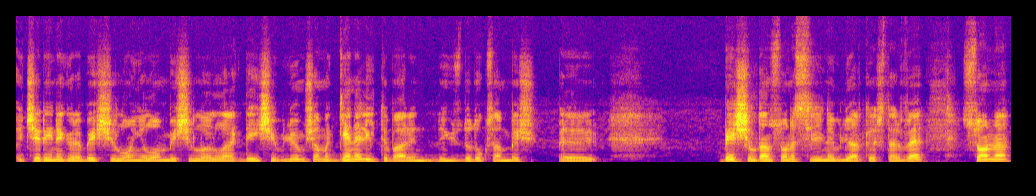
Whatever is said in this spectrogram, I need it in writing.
içeriğine göre 5 yıl, 10 yıl, 15 yıl olarak değişebiliyormuş ama genel itibariyle %95 e, 5 yıldan sonra silinebiliyor arkadaşlar ve sonra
